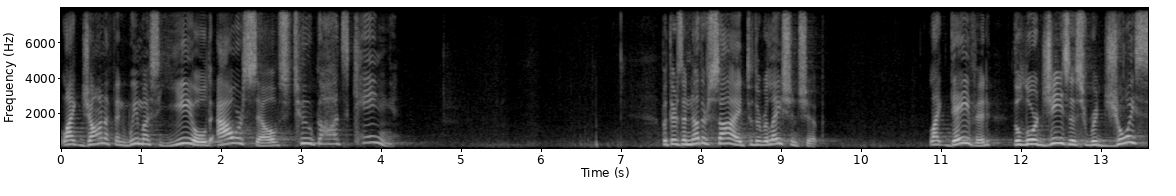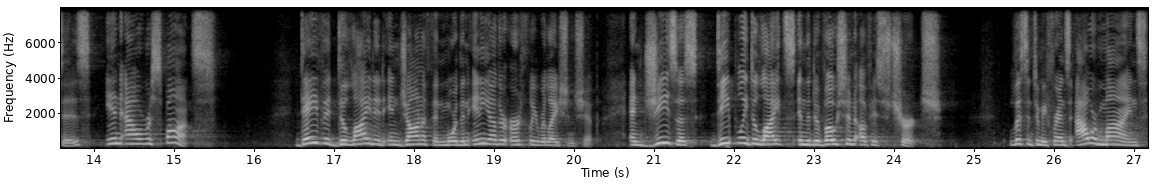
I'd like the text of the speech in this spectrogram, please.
Like Jonathan, we must yield ourselves to God's king. But there's another side to the relationship. Like David, the Lord Jesus rejoices in our response. David delighted in Jonathan more than any other earthly relationship, and Jesus deeply delights in the devotion of his church. Listen to me, friends, our minds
